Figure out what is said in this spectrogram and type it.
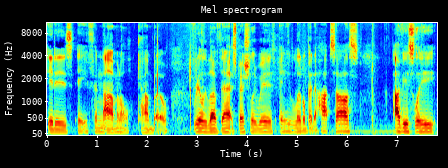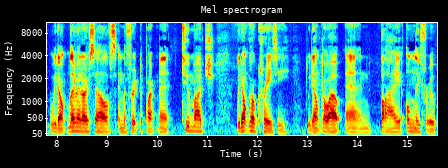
it is a phenomenal combo. Really love that especially with a little bit of hot sauce. Obviously we don't limit ourselves in the fruit department too much. We don't go crazy we don't go out and buy only fruit,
